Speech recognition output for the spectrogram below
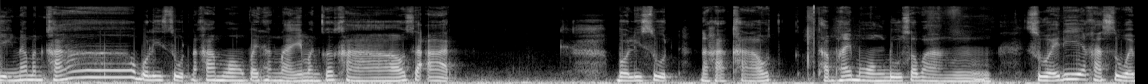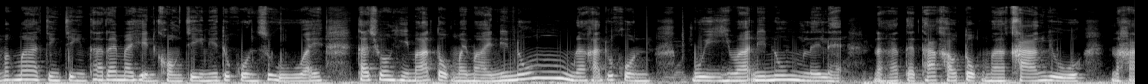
ริงๆนะมันขาวบริสุทธิ์นะคะ มองไปทางไหนมันก็ขาวสะอาด บริสุทธิ์นะคะขาวทำให้มองดูสว่าง สวยดีอะค่ะ สวยมากๆจริง ๆ ถ้าได้มาเห็นของจริงนี่ทุกคนสวย ถ้าช่วงหิมะตกใหม่ ๆ นี่นุ่มนะคะ ทุกคนบุยหิมะนี่นุ่มเลยแหละนะคะ แต่ถ้าเขาตกมาค้างอยู่นะคะ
